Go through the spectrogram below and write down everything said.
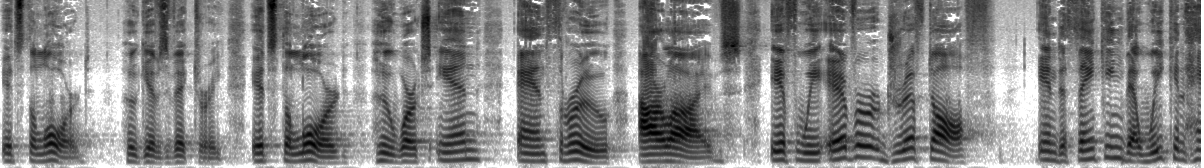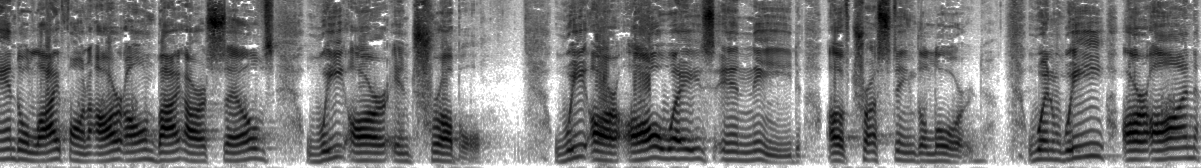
It's the Lord who gives victory. It's the Lord who works in and through our lives. If we ever drift off into thinking that we can handle life on our own by ourselves, we are in trouble. We are always in need of trusting the Lord. When we are on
